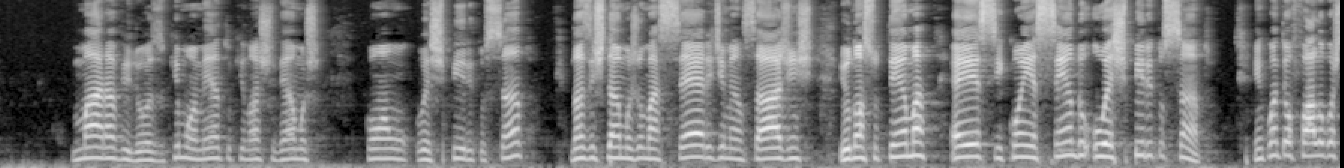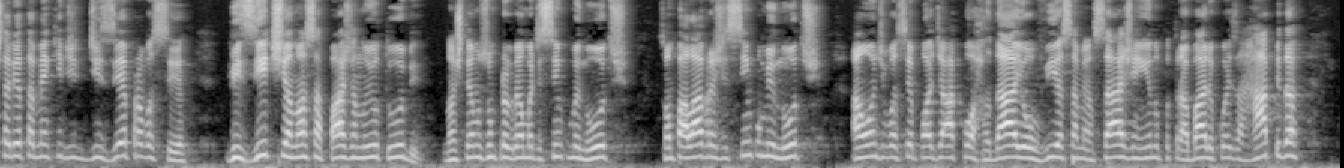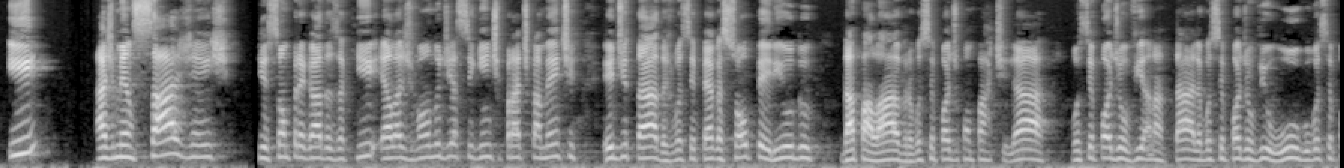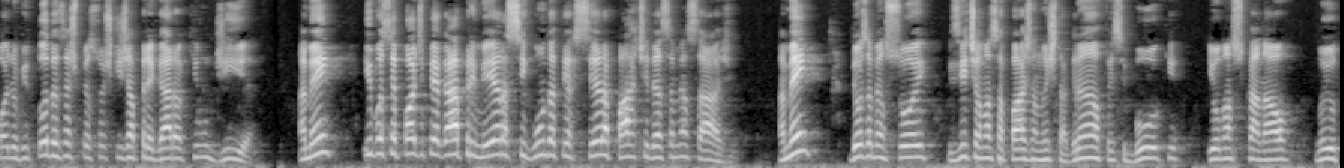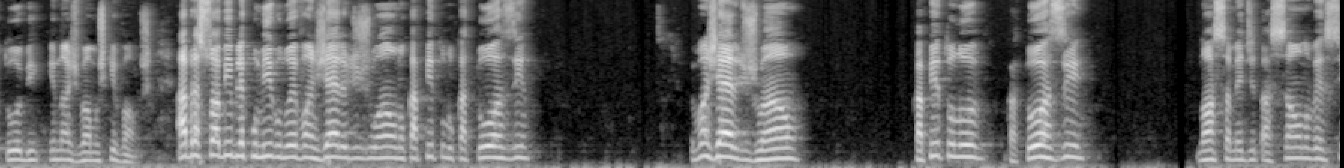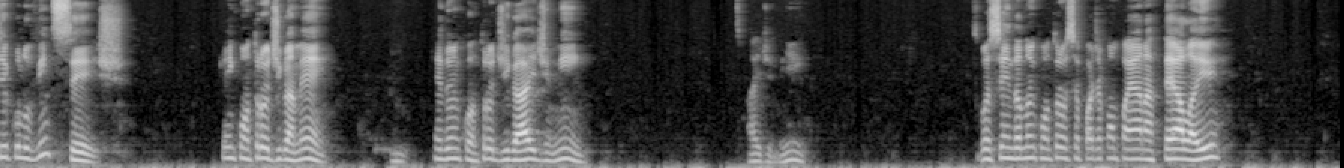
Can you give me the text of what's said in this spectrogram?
maravilhoso. Que momento que nós tivemos com o Espírito Santo. Nós estamos numa série de mensagens e o nosso tema é esse: conhecendo o Espírito Santo. Enquanto eu falo, eu gostaria também aqui de dizer para você: visite a nossa página no YouTube. Nós temos um programa de cinco minutos, são palavras de cinco minutos, aonde você pode acordar e ouvir essa mensagem indo para o trabalho, coisa rápida. E as mensagens que são pregadas aqui, elas vão no dia seguinte praticamente editadas. Você pega só o período da palavra, você pode compartilhar, você pode ouvir a Natália, você pode ouvir o Hugo, você pode ouvir todas as pessoas que já pregaram aqui um dia. Amém? E você pode pegar a primeira, a segunda, a terceira parte dessa mensagem. Amém? Deus abençoe. Visite a nossa página no Instagram, Facebook e o nosso canal no YouTube e nós vamos que vamos. Abra sua Bíblia comigo no Evangelho de João, no capítulo 14. Evangelho de João, capítulo 14 nossa meditação no versículo 26. Quem encontrou, diga amém. Quem não encontrou, diga ai de mim. Ai de mim. Se você ainda não encontrou, você pode acompanhar na tela aí.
